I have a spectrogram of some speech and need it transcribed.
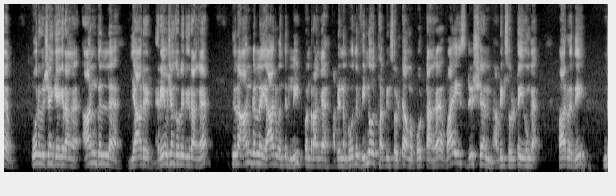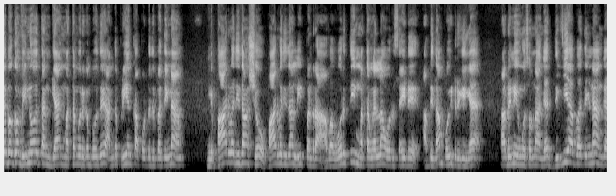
ஒரு விஷயம் கேட்குறாங்க ஆண்களில் யார்? நிறைய விஷயம் சொல்லியிருக்கிறாங்க. இதுல ஆண்கள்ல யார் வந்து லீட் பண்றாங்க அப்படின்னும் போது வினோத் அப்படின்னு சொல்லிட்டு அவங்க போட்டாங்க. வாய்ஸ் டிஷன் அப்படின்னு சொல்லிட்டு இவங்க பார்வதி. இந்த பக்கம் வினோத் அண்ட் கேங் மத்தவங்க இருக்கும்போது அங்க பிரியங்கா போட்டது பாத்தீங்கன்னா இங்க பார்வதி தான் ஷோ பார்வதி தான் லீட் பண்றா. அவ ஒருத்தி மத்தவங்க எல்லாம் ஒரு சைடு அப்படிதான் போயிட்டு இருக்கீங்க அப்படின்னு இவங்க சொன்னாங்க. திவ்யா பாத்தீங்கன்னா அங்க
